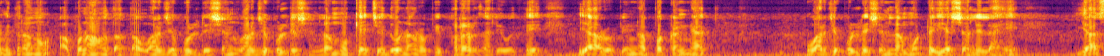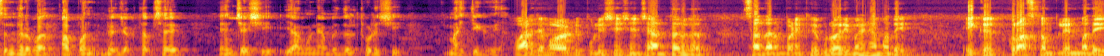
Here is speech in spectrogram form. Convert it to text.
मित्रांनो आपण आहोत आता Warje police station. Warje police स्टेशनला मोक्याचे दोन आरोपी फरार झाले होते. या आरोपींना पकडण्यात वारजे पोलीस स्टेशनला मोठं यश आलेलं आहे. या संदर्भात आपण जगताप साहेब यांच्याशी या गुन्ह्याबद्दल थोडीशी माहिती घेऊया. वारजे मावळाटी पोलीस स्टेशनच्या अंतर्गत साधारणपणे फेब्रुवारी महिन्यामध्ये एक क्रॉस कंप्लेंटमध्ये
